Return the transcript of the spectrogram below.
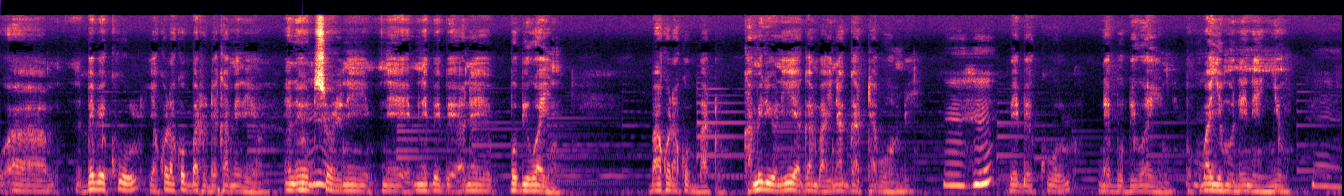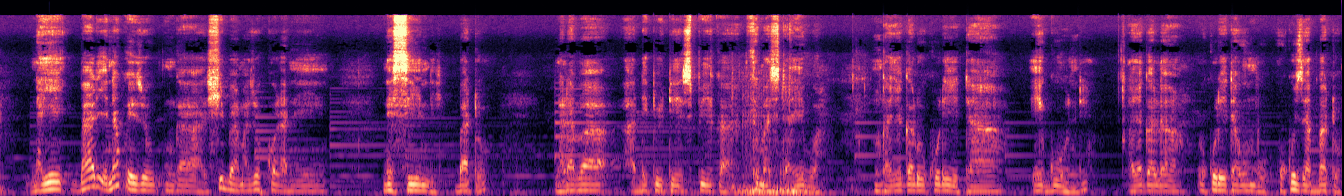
um, bebe cool yakolako bato ne camilion mm. sorry ne bobi wine bakolako bato camilion ye yagamba alina gatta bombi. Mhm. bebe cool ne bobi wine. Okuba ye munene nnyo. Mm. naye baali ennaku ezo nga shiba amaze okukola ne, sindi bato nalaba uh, deputy speaker thomas tayebwa nga ayagala okuleeta egundi ayagala okuleetawo mbu okuza bato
